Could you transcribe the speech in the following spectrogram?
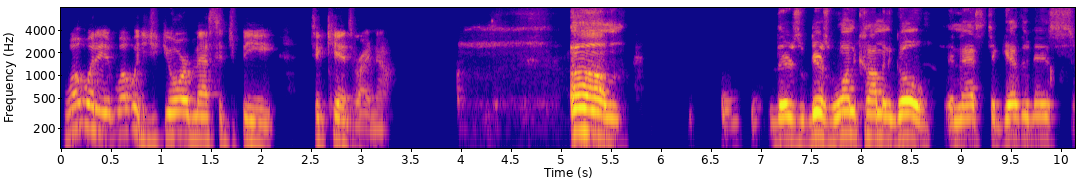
What would it, what would your message be to kids right now? Um, there's there's one common goal, and that's togetherness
